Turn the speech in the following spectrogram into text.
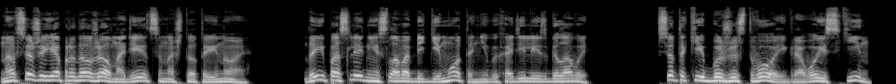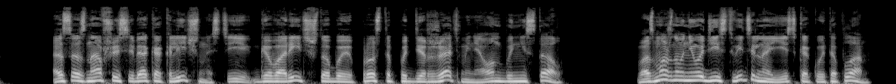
Но все же я продолжал надеяться на что-то иное. Да и последние слова бегемота не выходили из головы. Все-таки божество, игровой скин, осознавший себя как личность, и говорить, чтобы просто поддержать меня, он бы не стал. Возможно, у него действительно есть какой-то план.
